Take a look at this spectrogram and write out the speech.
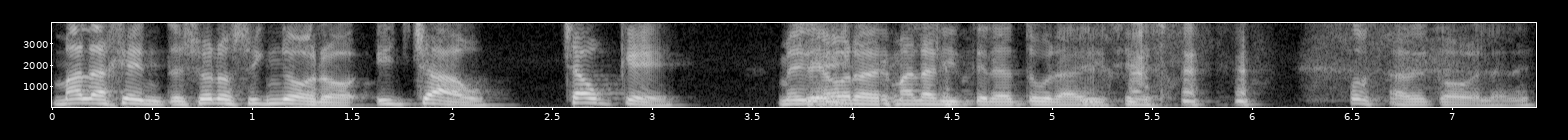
Mala gente, yo los ignoro. Y chau. ¿Chau qué? Media Sí. hora de mala literatura, dice eso. Una de Coblan, eh.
